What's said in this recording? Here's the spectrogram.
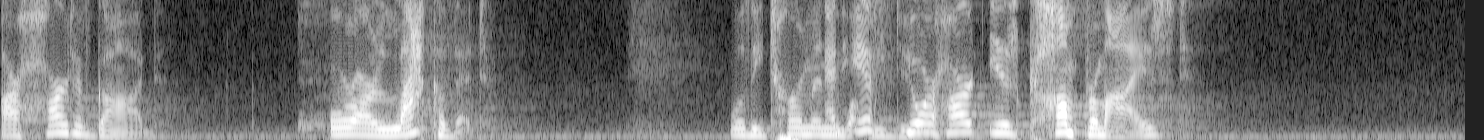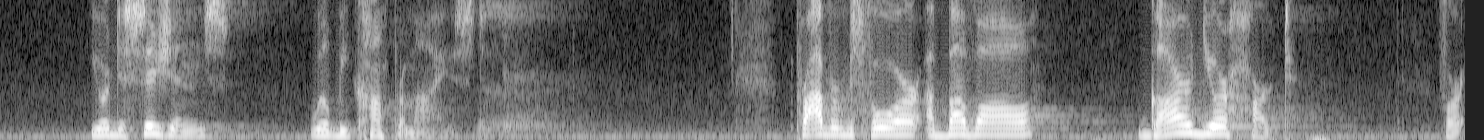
our heart of God, or our lack of it, will determine And what we if do. your heart is compromised, your decisions will be compromised. Proverbs 4 above all, guard your heart, for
